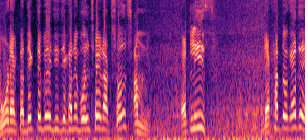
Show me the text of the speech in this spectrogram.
বোর্ড একটা দেখতে পেয়েছি যেখানে বলছে রাক্সোল সামনে। অ্যাটলিস্ট দেখা তো গেছে।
